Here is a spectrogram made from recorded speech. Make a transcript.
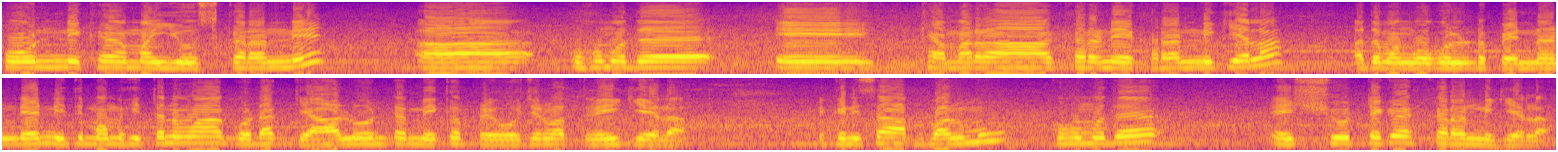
ෆෝන් එක මම යූස් කරන්නේ කොහොමද ඒ කැමරා කරණය කරන්න කියලා අද මම ඕගොල්ලන්ට පෙන්වන්න යන්නේ. ඉතින් මම හිතනවා ගොඩක් යාළුවන්ට මේක ප්‍රයෝජනවත් වෙයි කියලා. ඒක නිසා අපි බලමු කොහොමද ඒ ෂූට් එක කරන්න කියලා.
